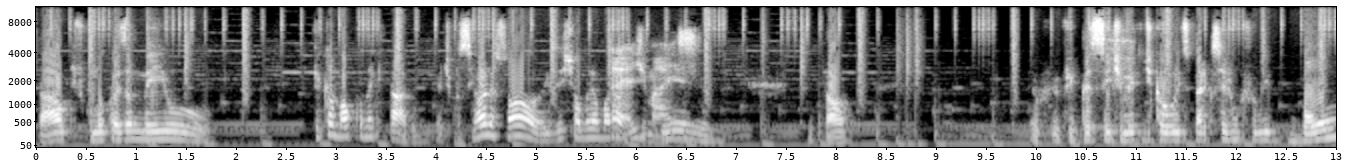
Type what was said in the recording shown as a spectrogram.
tal, que ficou uma coisa meio. Fica mal conectado. É tipo assim, olha só, existe a Mulher Maravilha. demais. E, e tal. Eu, eu fico com esse sentimento de que eu espero que seja um filme bom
